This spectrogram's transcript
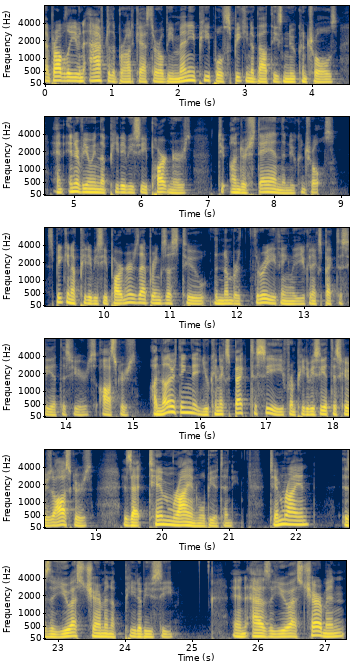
and probably even after the broadcast, there will be many people speaking about these new controls and interviewing the PwC partners to understand the new controls. Speaking of PwC partners, that brings us to the number three thing that you can expect to see at this year's Oscars. Another thing that you can expect to see from PwC at this year's Oscars is that Tim Ryan will be attending. Tim Ryan is the U.S. chairman of PwC. And as the U.S. chairman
